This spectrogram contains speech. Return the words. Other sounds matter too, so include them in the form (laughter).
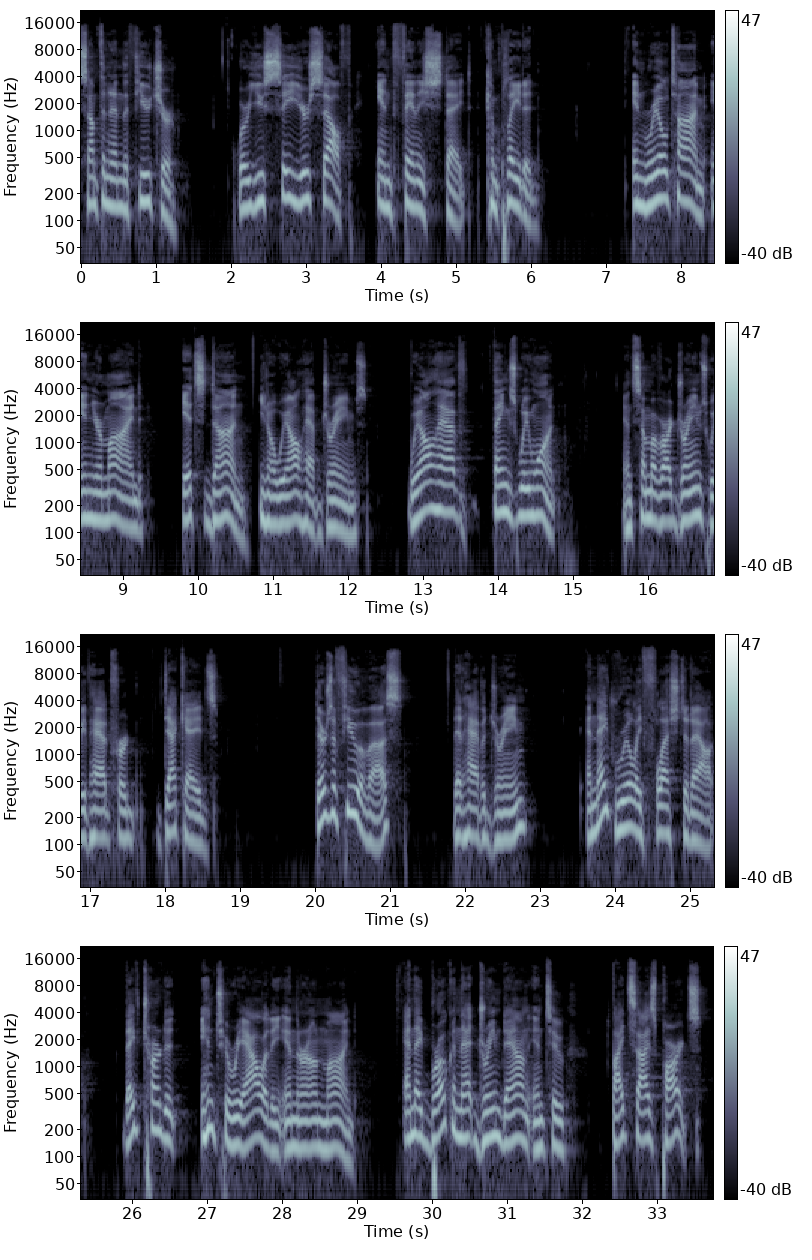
something in the future where you see yourself in finished state, completed. In real time, in your mind, it's done. You know, we all have dreams. We all have things we want. And some of our dreams we've had for decades. There's a few of us that have a dream and they've really fleshed it out. They've turned it into reality in their own mind. And they've broken that dream down into bite sized parts.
